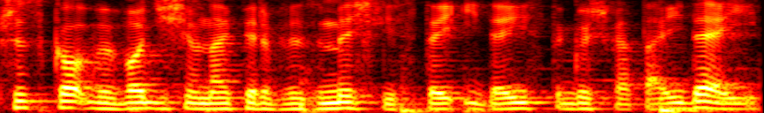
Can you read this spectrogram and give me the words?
wszystko wywodzi się najpierw z myśli, z tej idei, z tego świata idei.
